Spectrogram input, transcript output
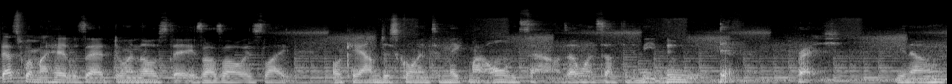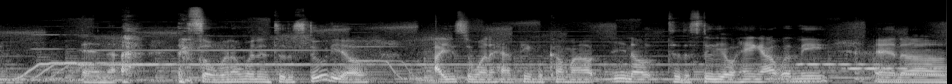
That's where my head was at during those days. I was always like, okay, I'm just going to make my own sounds. I want something to be new, different, fresh, you know? And, uh, and so when I went into the studio, I used to want to have people come out, you know, to the studio, hang out with me, and uh,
